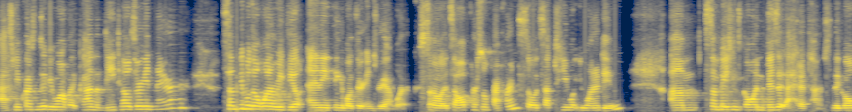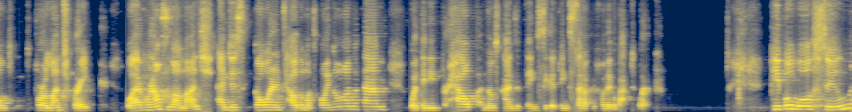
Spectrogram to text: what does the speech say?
Ask me questions if you want, but kind of the details are in there. Some people don't want to reveal anything about their injury at work. So it's all personal preference, so it's up to you what you want to do. Um, some patients go and visit ahead of time. So they go for a lunch break while everyone else is on lunch and just go in and tell them what's going on with them, what they need for help, and those kinds of things to get things set up before they go back to work. People will assume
